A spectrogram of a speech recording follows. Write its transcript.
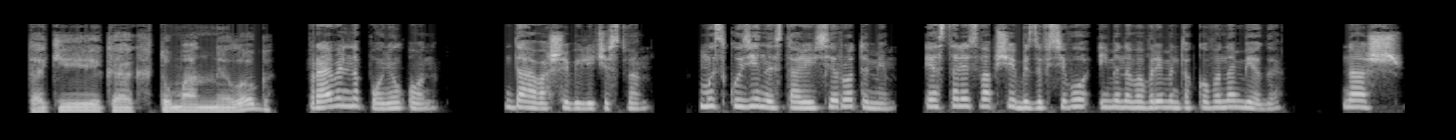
«Такие, как Туманный Лог?» Правильно понял он. «Да, Ваше Величество. Мы с кузиной стали сиротами и остались вообще безо всего именно во время такого набега. Наш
